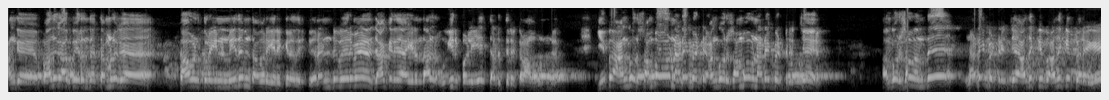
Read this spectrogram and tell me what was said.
அங்கு பாதுகாப்பு இருந்த தமிழக காவல்துறையின் மீதும் தவறு இருக்கிறது. ரெண்டு பேருமே ஜாக்கிரதையாக இருந்தால் உயிர் பலியை தடுத்திருக்கலாம். ஒன்று இப்ப அங்க ஒரு சம்பவம் நடைபெற்று அங்க ஒரு சம்பவம் நடைபெற்றுச்சு. அங்க ஒரு சம்பவம் வந்து நடைபெற்றுச்சு. அதுக்கு அதுக்கு பிறகு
